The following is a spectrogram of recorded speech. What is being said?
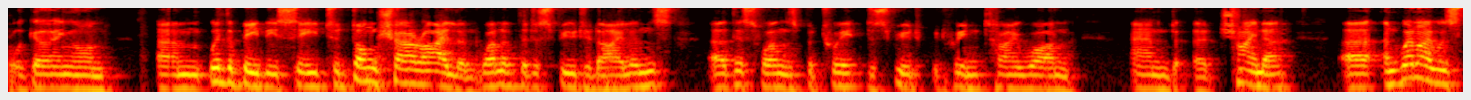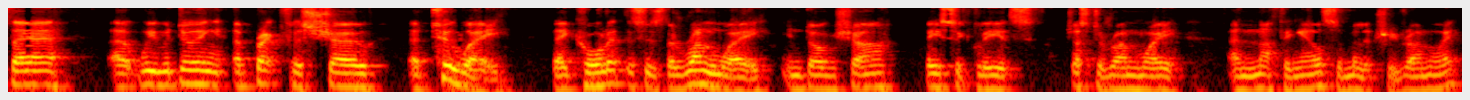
were going on um, with the BBC to Dongsha Island, one of the disputed islands. Uh, this one's between, dispute between Taiwan and uh, China. Uh, and when I was there, uh, we were doing a breakfast show, a two-way, they call it. This is the runway in Dongsha. Basically, it's just a runway and nothing else, a military runway.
